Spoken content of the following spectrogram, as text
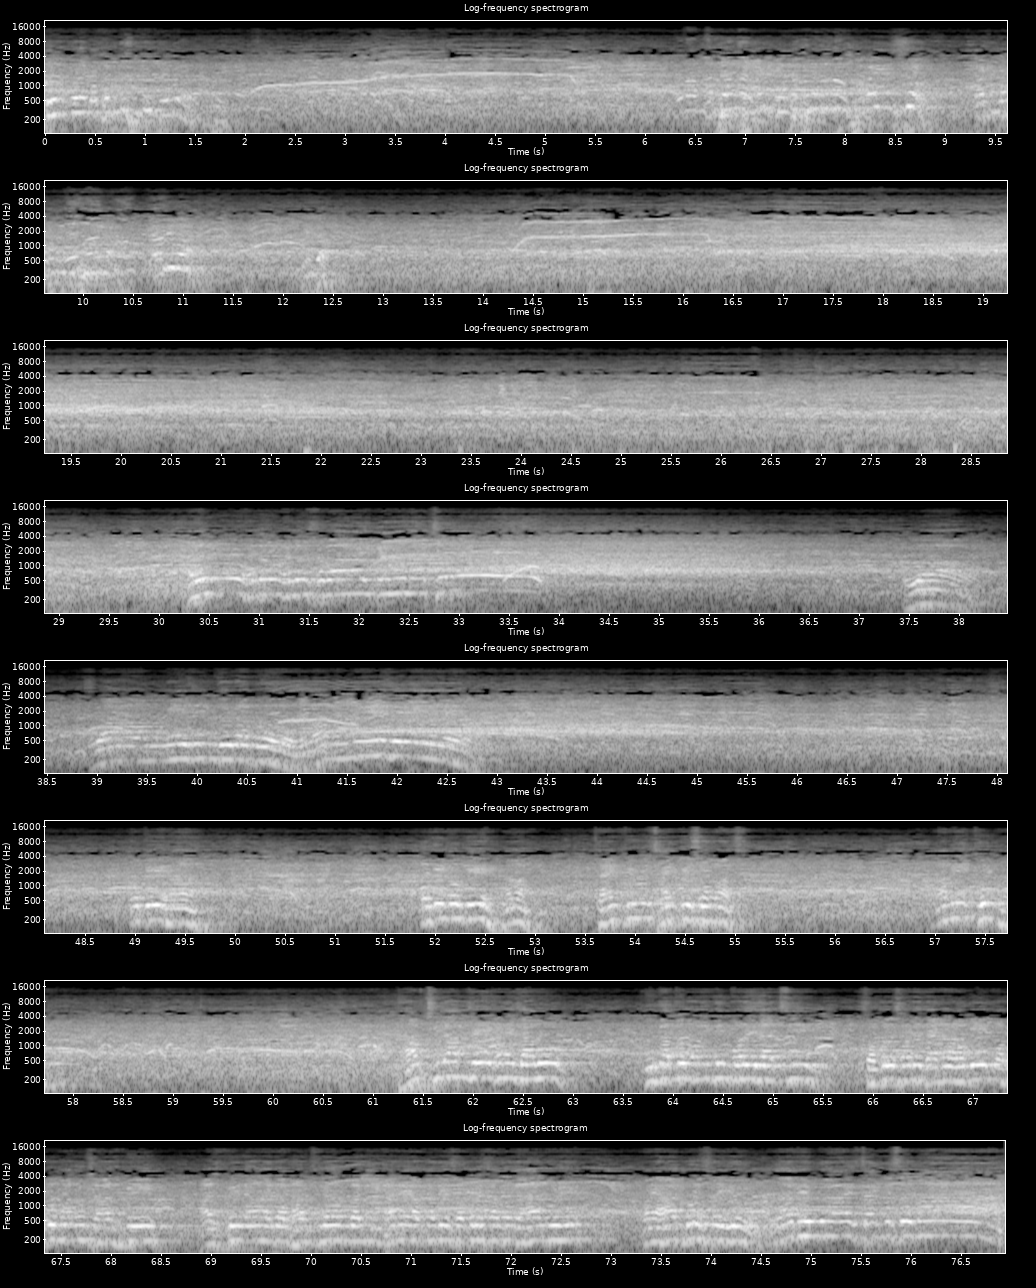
তোর করে কথা বলতে শুধু দেবে না আচ্ছা, আচ্ছা, আমি কথা শুনে নাও, সবাই এসছো আমি কথা বলতে শুনে নাও। Everyone, ঠিক আছে। হ্যালো হ্যালো হ্যালো সবাই কেমন আছে Wow. Wow, amazing Durgapur. Amazing. Okay, huh. Okay, okay, huh. Thank you, thank you so much. আমি খুব ভাবছিলাম যে এখানে যাব। দুর্গাপুর অনেকদিন পরে যাচ্ছি। সকলের সাথে দেখা হবে, কত মানুষ আসবে আসবে না, এটা ভাবছিলাম বাট এখানে আপনাদের সকলের সাথে দেখা করে heart goes for you love you guys thank you so much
